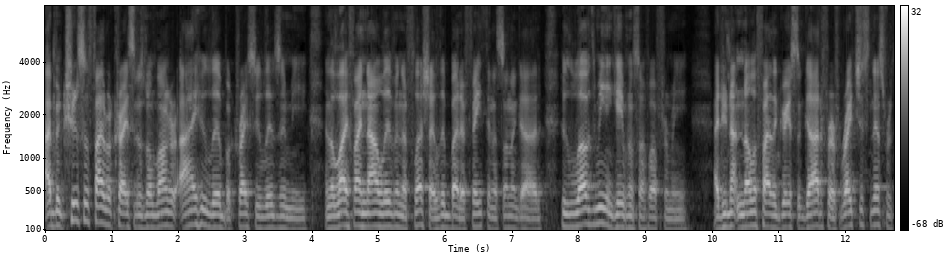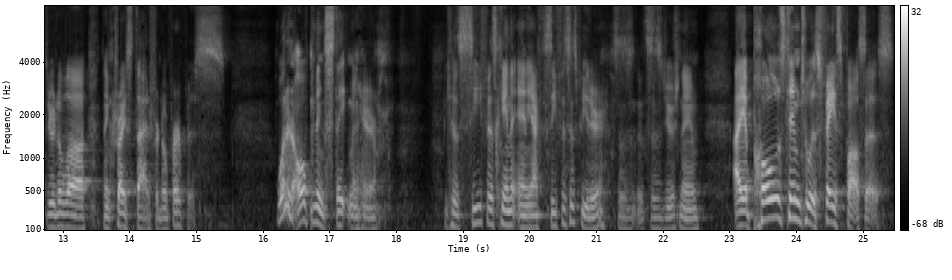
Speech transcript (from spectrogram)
I've been crucified with Christ, and it is no longer I who live, but Christ who lives in me. And the life I now live in the flesh, I live by the faith in the Son of God, who loved me and gave himself up for me. I do not nullify the grace of God, for if righteousness were through the law, then Christ died for no purpose. What an opening statement here. Because Cephas came to Antioch. Cephas is Peter, it's his Jewish name. I opposed him to his face, Paul says.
